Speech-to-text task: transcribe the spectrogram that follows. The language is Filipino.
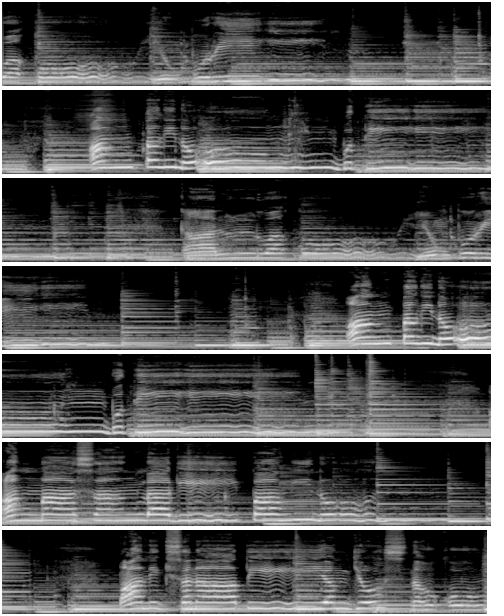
Ko yung purihin. Ang Panginoong butihin. Kaluluwa ko yung purihin. Ang Panginoong butihin. Ang masang lagi Panginoon Panig sa napi ang Diyos na hukom.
